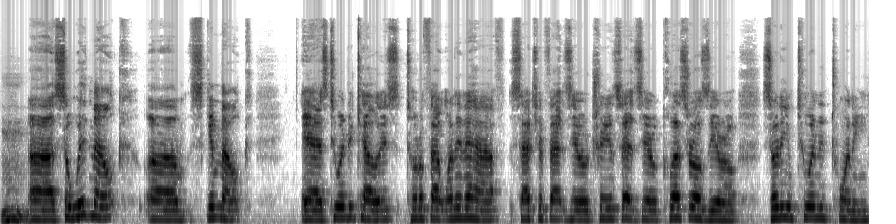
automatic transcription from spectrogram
Mm. Uh, so with milk, um, skim milk, it has 200 calories, total fat one and a half, saturated fat zero, trans fat zero, cholesterol zero, sodium 220,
